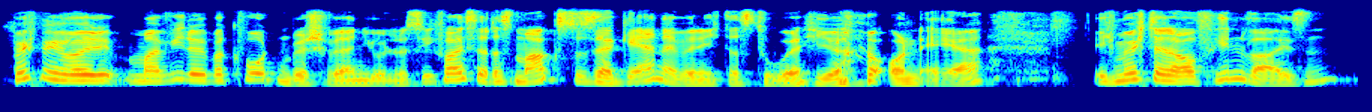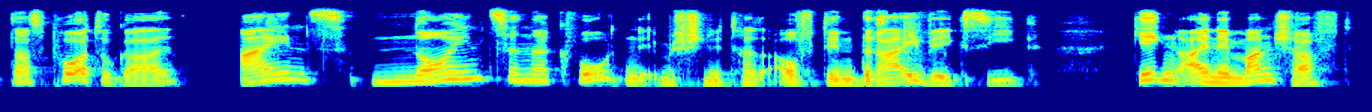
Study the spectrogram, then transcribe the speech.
Ich möchte mich mal wieder über Quoten beschweren, Julius. Ich weiß ja, das magst du sehr gerne, wenn ich das tue, hier on air. Ich möchte darauf hinweisen, dass Portugal 1,19er Quoten im Schnitt hat auf den Dreiwegsieg gegen eine Mannschaft,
